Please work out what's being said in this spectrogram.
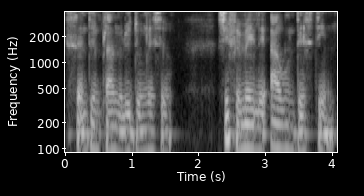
sunt în planul lui Dumnezeu. Și femeile au un destin.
